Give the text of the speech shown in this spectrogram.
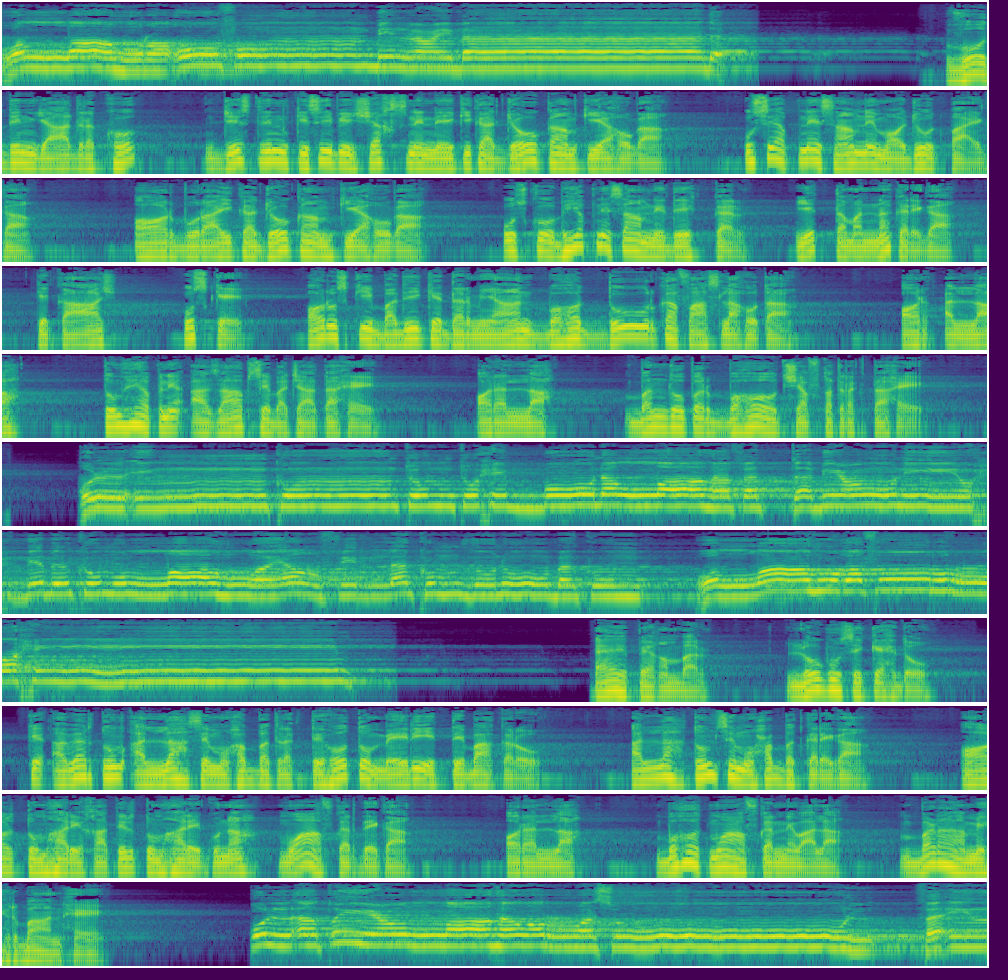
والله رؤوف بالعباد۔ وہ دن یاد رکھو، جس دن کسی بھی شخص نے نیکی کا جو کام کیا ہوگا، اسے اپنے سامنے موجود پائے گا، اور برائی کا جو کام کیا ہوگا، اس کو بھی اپنے سامنے دیکھ کر یہ تمنا کرے گا کہ کاش اس کے اور اس کی بدی کے درمیان بہت دور کا فاصلہ ہوتا، اور اللہ تمہیں اپنے عذاب سے بچاتا ہے اور اللہ بندوں پر بہت شفقت رکھتا ہے۔ قل ان كنتم تحبون الله فاتبعوني يحببكم الله ويغفر لكم ذنوبكم والله غفور رحيم۔ اے پیغمبر لوگوں سے کہہ دو کہ اگر تم اللہ سے محبت رکھتے ہو تو میری اتباع کرو۔ اللہ تم سے محبت کرے گا اور تمہاری خاطر تمہارے گناہ معاف کر دے گا۔ اور اللہ بہت معاف کرنے والا بڑا مہربان ہے۔ قل اطیعوا اللہ والرسول، فَإِن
